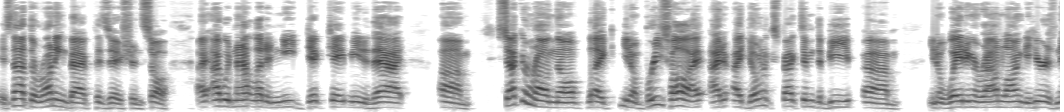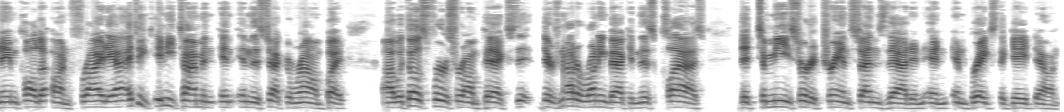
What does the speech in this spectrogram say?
It's not the running back position, so I, I would not let a need dictate me to that. Um, Second round, though, like you know, Breece Hall, I, I, I don't expect him to be, um, you know, waiting around long to hear his name called on Friday. I think anytime in, in, in the second round, but uh, with those first round picks, th- there's not a running back in this class that to me sort of transcends that and and, and breaks the gate down.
